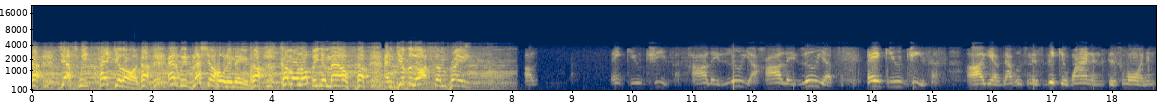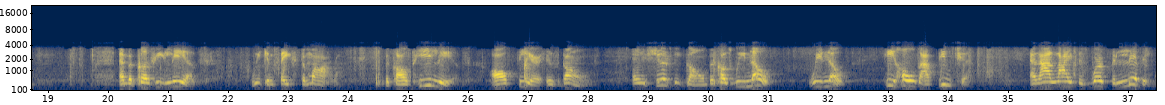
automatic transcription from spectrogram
Yes, we thank you, Lord. And we bless your holy name. Come on, open your mouth up and give the Lord some praise. Thank you, Jesus. Hallelujah. Hallelujah. Thank you, Jesus. Oh, uh, yeah, that was Miss Vickie Winans this morning. And because he lives, we can face tomorrow. Because he lives, all fear is gone. And it should be gone because we know, we know he holds our future. And our life is worth the living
